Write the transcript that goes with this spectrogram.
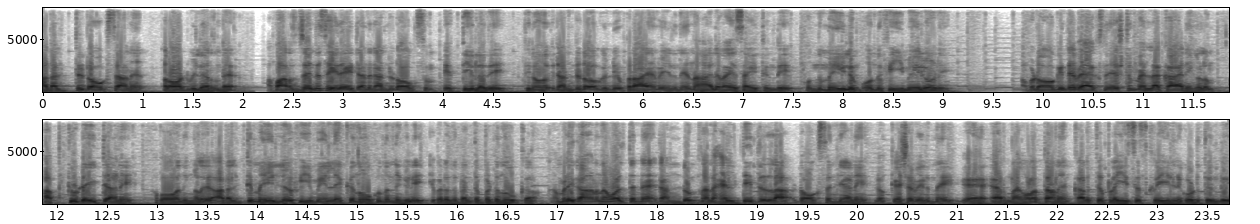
അഡൽട്ട് ഡോഗ്സ് ആണ് റോഡ് വീലറിന്റെ അപ്പോൾ അർജന്റ് സെയിലായിട്ടാണ് രണ്ട് ഡോഗ്സും എത്തിയുള്ളത്. ഇതിന് രണ്ട് ഡോഗിന്റെയും പ്രായം വരുന്നത് നാല് വയസ്സായിട്ടുണ്ട്. ഒന്ന് മെയിലും ഒന്ന് ഫീമെയിലുമാണ് അപ്പോൾ ഡോഗിന്റെ വാക്സിനേഷനും എല്ലാ കാര്യങ്ങളും അപ് ടു ഡേറ്റ് ആണ്. അപ്പോൾ നിങ്ങൾ അഡൾട്ട് മെയിലിനോ ഫീമെയിലിനൊക്കെ നോക്കുന്നുണ്ടെങ്കിൽ ഇവരൊന്ന് ബന്ധപ്പെട്ട് നോക്കുക. നമ്മൾ ഈ കാണുന്ന പോലെ തന്നെ രണ്ടും നല്ല ഹെൽത്തി ആയിട്ടുള്ള ഡോഗ്സ് തന്നെയാണ്. ലൊക്കേഷൻ വരുന്നത് എറണാകുളത്താണ്. കറുത്ത് പ്ലേസ് സ്ക്രീനിൽ കൊടുത്തിട്ടുണ്ട്.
